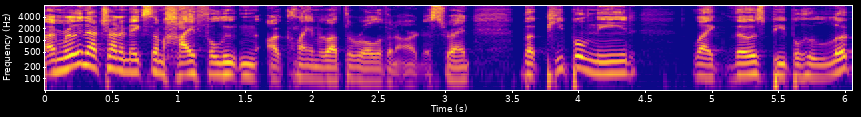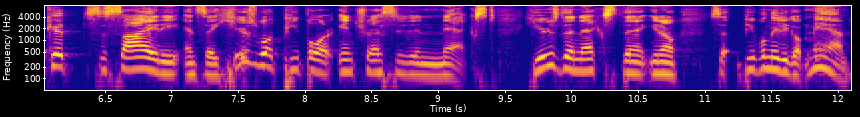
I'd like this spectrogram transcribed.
I'm really not trying to make some highfalutin uh, claim about the role of an artist, right? But people need like those people who look at society and say, here's what people are interested in next. Here's the next thing. You know, so people need to go, man,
